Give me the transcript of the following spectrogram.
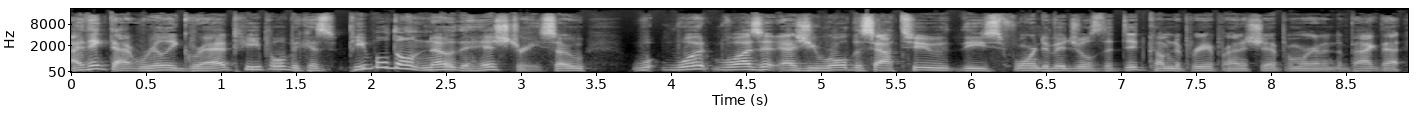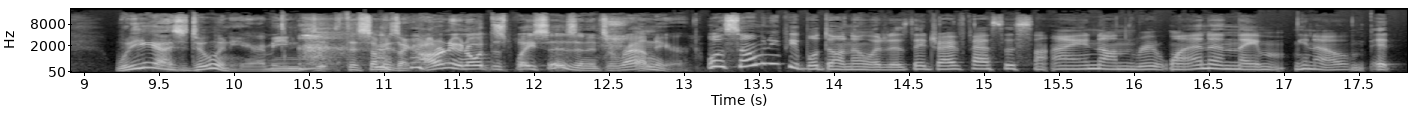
I think that really grabbed people because people don't know the history. So, w- what was it as you rolled this out to these four individuals that did come to pre apprenticeship, and we're going to unpack that? What are you guys doing here? I mean, th- th- somebody's like, I don't even know what this place is, and it's around here. Well, so many people don't know what it is. They drive past the sign on Route 1 and they, you know, it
